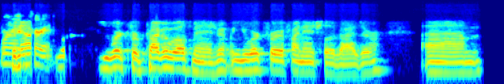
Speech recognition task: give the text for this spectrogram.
We're so now you work for private wealth management when you work for a financial advisor. Um,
